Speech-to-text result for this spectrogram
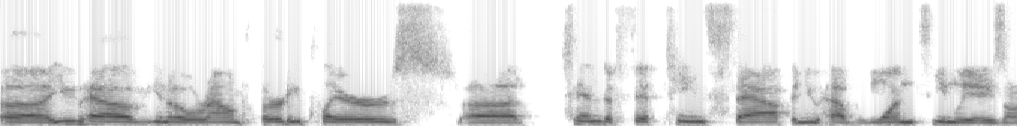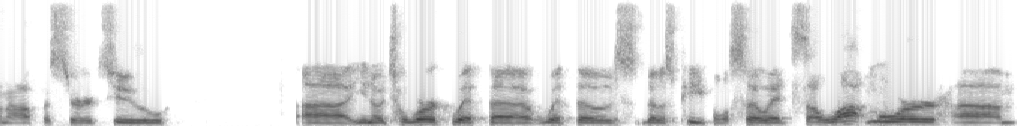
Uh, you have you know around 30 players, uh, 10 to 15 staff, and you have one team liaison officer to uh, you know to work with uh, with those those people. So it's a lot more um,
